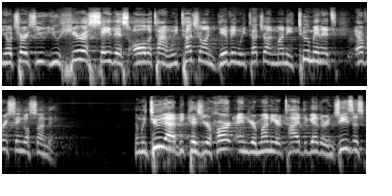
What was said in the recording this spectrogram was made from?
you know, church, you, you hear us say this all the time. We touch on giving, we touch on money two minutes every single Sunday. And we do that because your heart and your money are tied together, and Jesus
